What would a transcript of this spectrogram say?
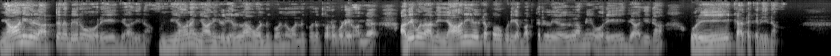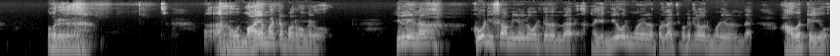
ஞானிகள் அத்தனை பேரும் ஒரே ஜாதி தான். உண்மையான ஞானிகள் எல்லாம் ஒண்ணுக்கொண்ணு, ஒண்ணுக்கொண்ணு தொடர்புடையவங்க. அதேபோல அந்த ஞானிகள்கிட்ட போகக்கூடிய பக்தர்கள் எல்லாமே ஒரே ஜாதி தான். ஒரே கேட்டகரி தான். ஒரு ஒரு மாயமாட்ட போகிறவங்களோ இல்லைன்னா கோடி சாமிகள்னு ஒருத்தர் இருந்தார். எங்கேயோ ஒரு மூலையில் பொள்ளாச்சி பக்கத்தில் ஒரு மூலையில் இருந்தார். அவர்கிட்டையும்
